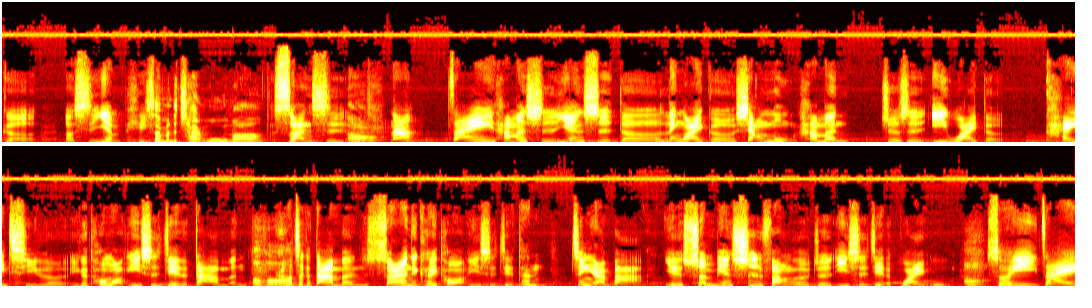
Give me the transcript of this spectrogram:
个。呃，实验品是他们的产物吗？算是哦。那在他们实验室的另外一个项目，他们就是意外的开启了一个通往异世界的大门。Uh-huh. 然后这个大门虽然你可以通往异世界，但竟然把也顺便释放了就是异世界的怪物，oh. 所以在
